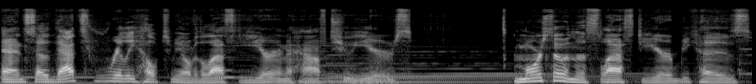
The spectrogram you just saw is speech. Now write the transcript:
And so that's really helped me over the last year and a half, two years. More so in this last year because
